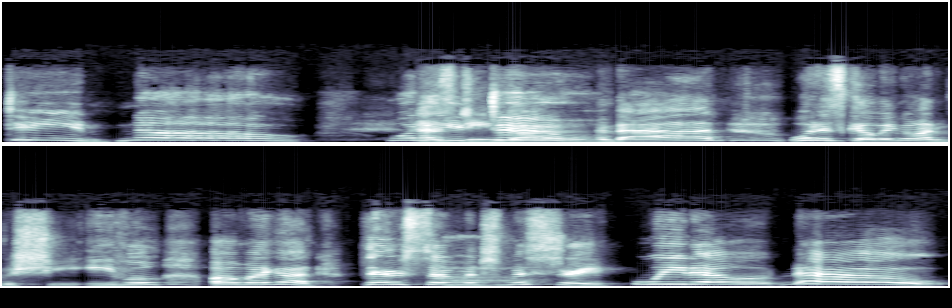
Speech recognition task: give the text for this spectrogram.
Dean. No. What Has did he Dean do? gone bad? What is going on? Was she evil? Oh my god, there's so much mystery. We don't know.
